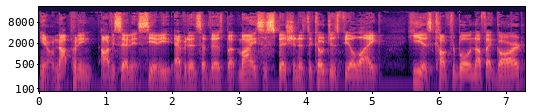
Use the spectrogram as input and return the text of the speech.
you know, not putting obviously I didn't see any evidence of this, but my suspicion is the coaches feel like he is comfortable enough at guard.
